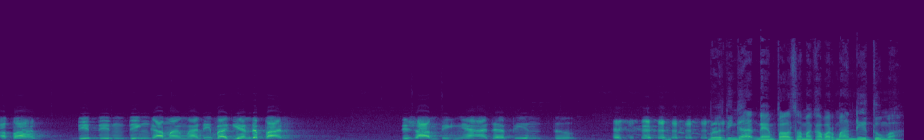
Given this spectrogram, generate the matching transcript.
apa di dinding kamar mandi bagian depan. Di sampingnya ada pintu. Berarti nggak nempel sama kamar mandi tuh, mah?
